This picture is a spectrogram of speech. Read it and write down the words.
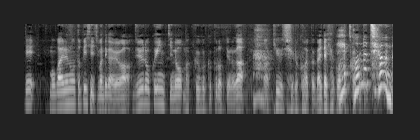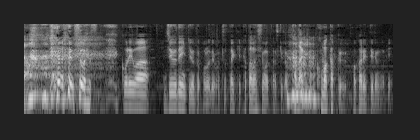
で、モバイルノート PC 一番でかいのは、16インチの MacBook Pro っていうのが、まあ、96W、だいたい 100W 近え、く。こんな違うんだ。そうです。これは、充電器のところでもちょっとだけ語らせてもらったんですけど、かなり細かく分かれてるので。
